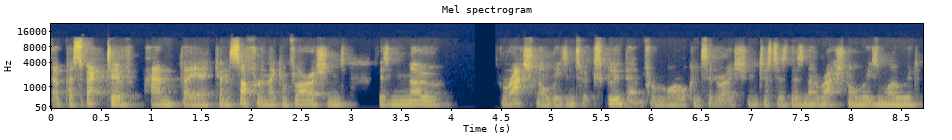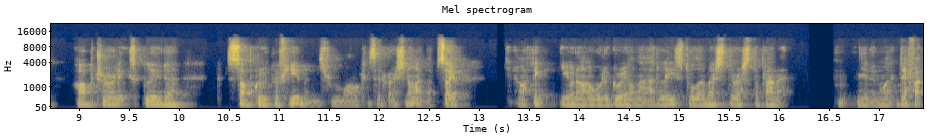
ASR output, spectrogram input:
a perspective and they can suffer and they can flourish and there's no rational reason to exclude them from moral consideration just as there's no rational reason why we would arbitrarily exclude a subgroup of humans from moral consideration either. So you know i think you and i will agree on that at least although most of the rest of the planet you know might differ.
